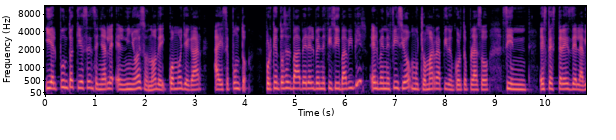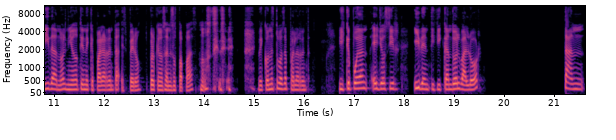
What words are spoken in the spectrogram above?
Y el punto aquí es enseñarle al niño eso, ¿no? De cómo llegar a ese punto. Porque entonces va a ver el beneficio y va a vivir el beneficio mucho más rápido en corto plazo, sin este estrés de la vida, ¿no? El niño no tiene que pagar la renta, espero, espero que no sean esos papás, ¿no? De con esto vas a pagar la renta. Y que puedan ellos ir identificando el valor tan,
